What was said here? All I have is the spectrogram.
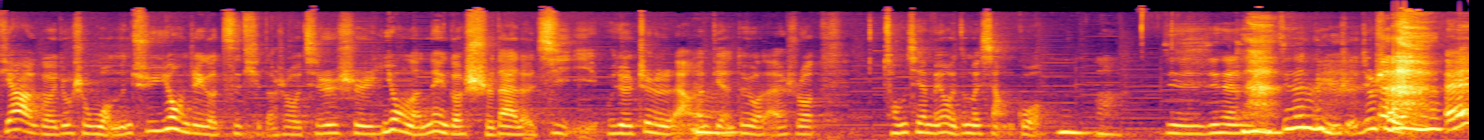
第二个就是我们去用这个字体的时候，其实是用了那个时代的记忆。我觉得这两个点对我来说，从前没有这么想过。嗯啊，今今天今天捋就是 哎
